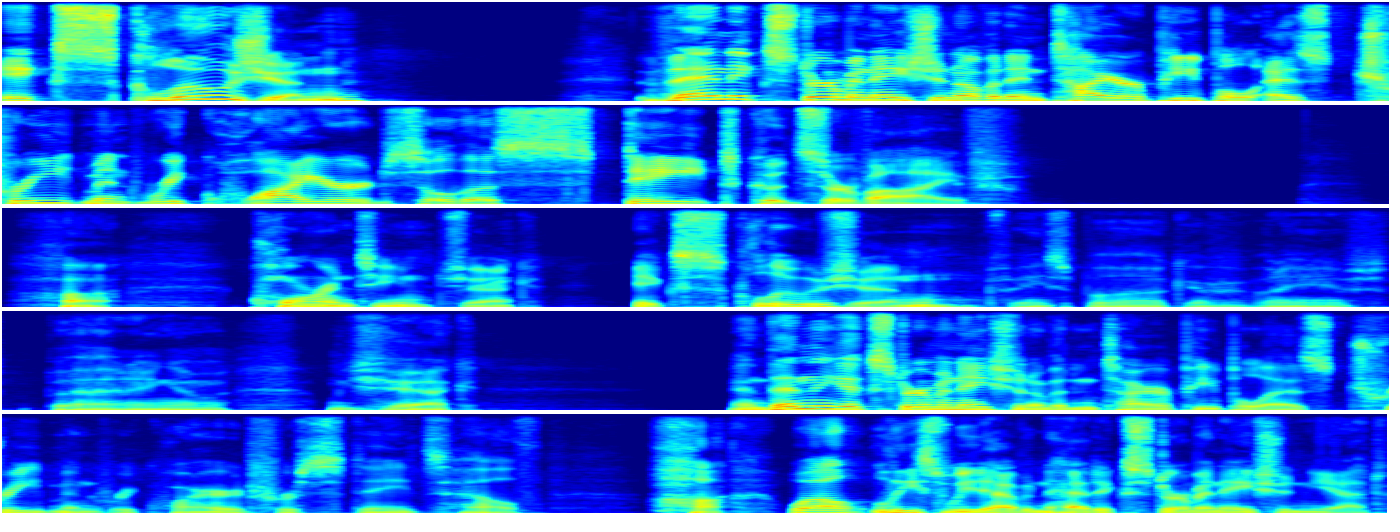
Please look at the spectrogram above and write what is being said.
exclusion, then extermination of an entire people as treatment required so the state could survive. Huh. Quarantine, check. Exclusion, Facebook, everybody's banning him, check. And then the extermination of an entire people as treatment required for state's health. Huh. Well, at least we haven't had extermination yet.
